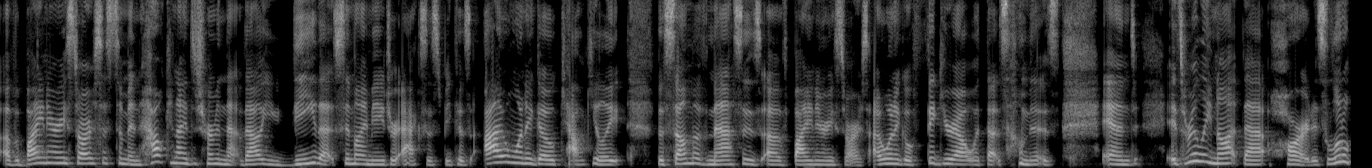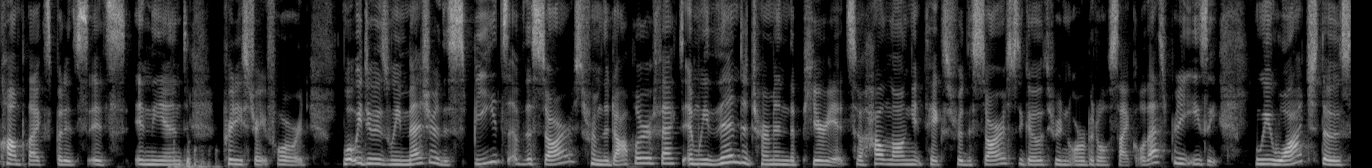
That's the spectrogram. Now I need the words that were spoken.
of a binary star system and how can I determine that value D, that semi major axis? Because I want to go calculate the sum of masses of binary stars. I want to go figure out what that sum is. And it's really not that hard. It's a little complex, but it's, it's in the end pretty straightforward. What we do is we measure the speeds of the stars from the Doppler effect and we then determine the period. So, how long it takes for the stars to go through through an orbital cycle. That's pretty easy. We watch those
